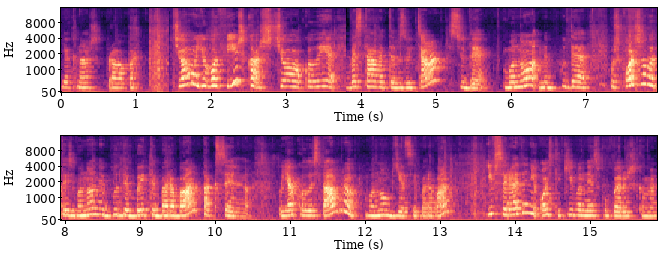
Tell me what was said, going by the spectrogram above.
як наш прапор. В чому його фішка, що коли ви ставите взуття сюди, воно не буде пошкоджуватись, воно не буде бити барабан так сильно. Бо я коли ставлю, воно б'є цей барабан. І всередині ось такі вони з пупиришками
